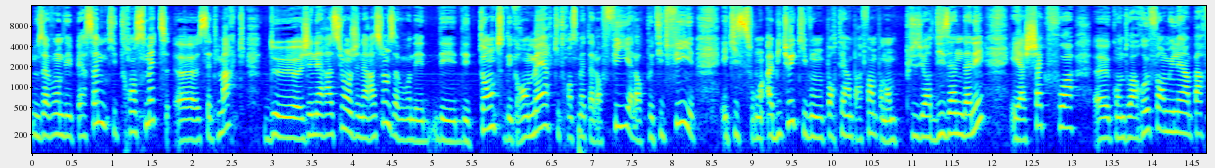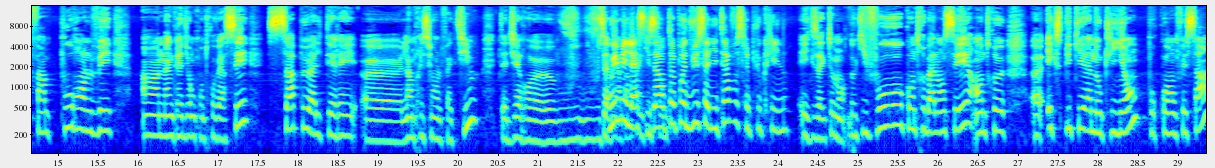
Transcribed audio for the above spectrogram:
nous avons des personnes qui transmettent euh, cette marque de génération en génération. Nous avons des, des, des tantes, des grands-mères qui transmettent à leurs filles, à leurs petites filles, et qui sont habituées, qui vont porter un parfum pendant plusieurs dizaines d'années. Et à chaque fois euh, qu'on doit reformuler un parfum pour enlever un ingrédient controversé, ça peut altérer euh, l'impression olfactive, c'est-à-dire euh, vous, vous avez Oui, mais là, d'un sent- point de vue sanitaire, vous serez plus clean. Exactement. Donc il faut contrebalancer entre euh, expliquer à nos clients pourquoi on fait ça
